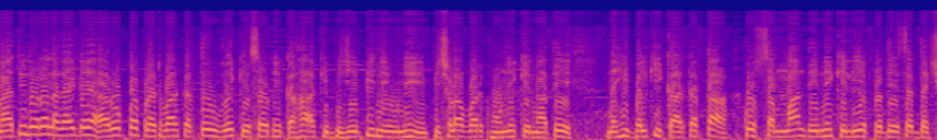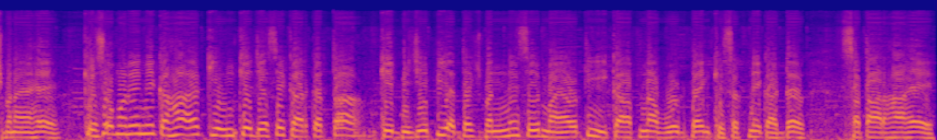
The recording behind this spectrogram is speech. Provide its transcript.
मायावती द्वारा लगाए गए आरोप पर पलटवार करते हुए केशव ने कहा कि बीजेपी ने उन्हें पिछड़ा वर्ग होने के नाते नहीं बल्कि कार्यकर्ता को सम्मान देने के लिए प्रदेश अध्यक्ष बनाया है। केशव मौर्य ने कहा कि उनके जैसे कार्यकर्ता के बीजेपी अध्यक्ष बनने से मायावती का अपना वोट बैंक खिसकने का डर सता रहा है।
